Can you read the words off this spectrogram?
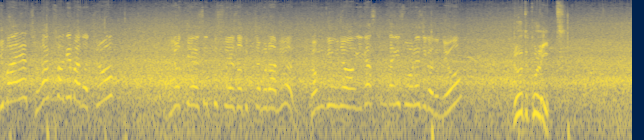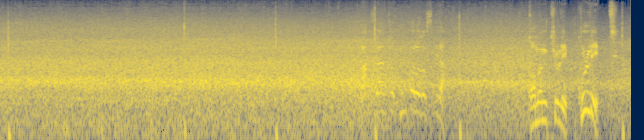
이마에 정확하게 맞았죠. 이렇게 세트수에서 득점을 하면 경기 운영하기가 상당히 수월해지거든요. 루드 굴릿 박스 안쪽 공 떨어졌습니다 검은 튤립 굴릿 아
